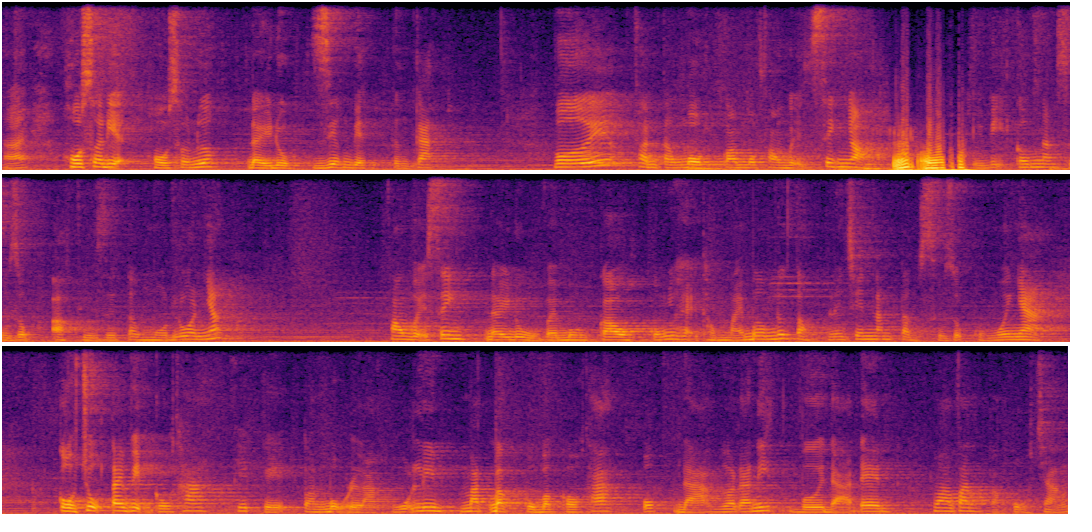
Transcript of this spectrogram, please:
Đấy. hồ sơ điện, hồ sơ nước đầy đủ, riêng biệt từng căn. Với phần tầng 1 còn một phòng vệ sinh nhỏ. Quý vị công năng sử dụng ở phía dưới tầng 1 luôn nhé. Phòng vệ sinh đầy đủ về bồn cầu cũng như hệ thống máy bơm nước tổng lên trên 5 tầng sử dụng của ngôi nhà. Cổ trụ tay vịn cầu thang thiết kế toàn bộ là gỗ lim, mặt bậc của bậc cầu thang, ốp đá granite với đá đen, hoa văn và cổ trắng.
